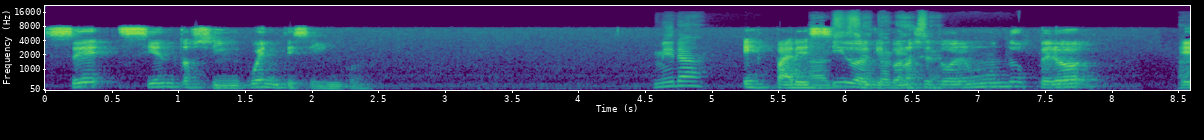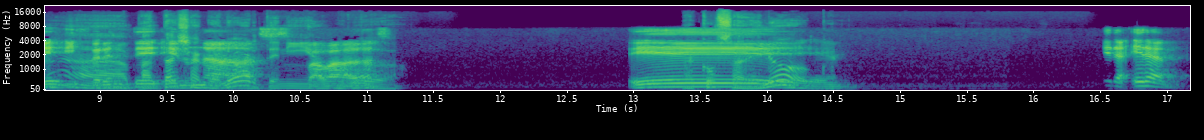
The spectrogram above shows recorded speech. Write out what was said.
C155. Mira es parecido ah, al, que conoce todo el mundo, pero es ah, diferente en unas color tenía, Una eh, cosa de loco. Era, era,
